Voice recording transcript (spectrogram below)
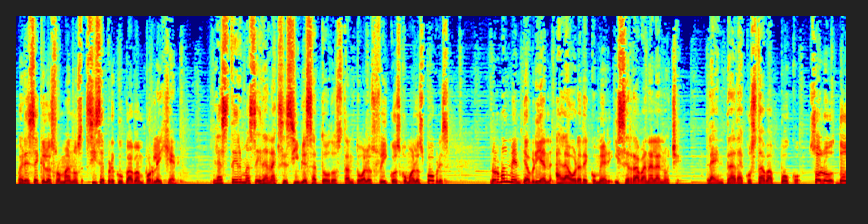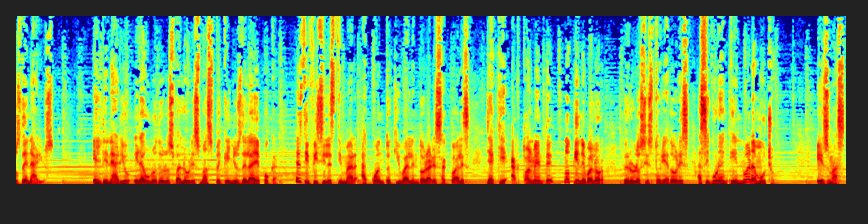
parece que los romanos sí se preocupaban por la higiene. Las termas eran accesibles a todos, tanto a los ricos como a los pobres. Normalmente abrían a la hora de comer y cerraban a la noche. La entrada costaba poco, solo dos denarios. El denario era uno de los valores más pequeños de la época. Es difícil estimar a cuánto equivalen dólares actuales, ya que actualmente no tiene valor, pero los historiadores aseguran que no era mucho. Es más,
